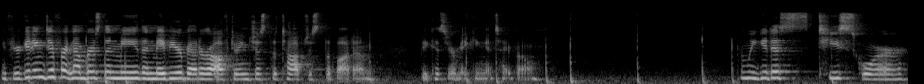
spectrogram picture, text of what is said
If you're getting different numbers than me, then maybe you're better off doing just the top, just the bottom because you're making a typo. And we get a t-score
